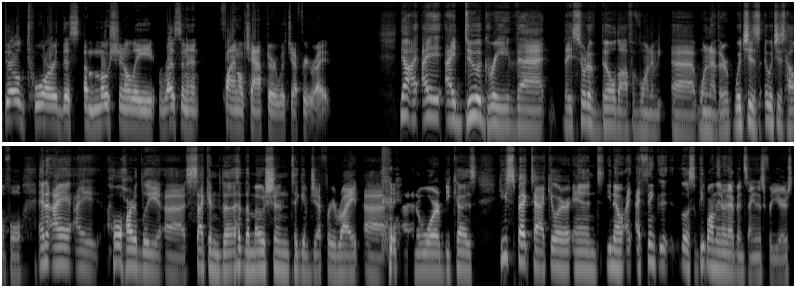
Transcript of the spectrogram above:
build toward this emotionally resonant final chapter with Jeffrey Wright. Yeah, I, I, I do agree that they sort of build off of one of uh, one another, which is which is helpful. And I, I wholeheartedly uh, second the the motion to give Jeffrey Wright uh, an award because he's spectacular. And you know, I, I, think listen, people on the internet have been saying this for years.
